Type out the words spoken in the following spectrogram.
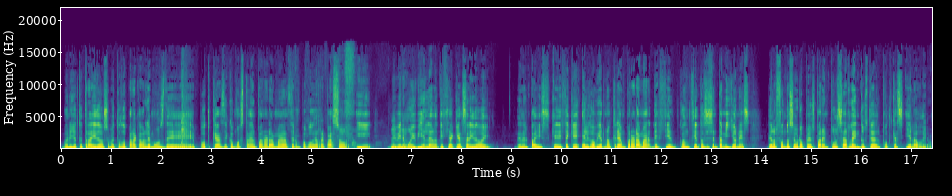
Bueno, yo te he traído sobre todo para que hablemos de podcast, de cómo está el panorama, hacer un poco de repaso y me viene muy bien la noticia que ha salido hoy en el país, que dice que el gobierno crea un programa de con 160 millones de los fondos europeos para impulsar la industria del podcast y el audio.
